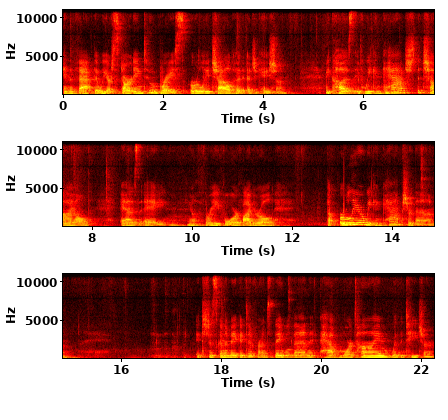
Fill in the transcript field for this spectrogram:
in the fact that we are starting to embrace early childhood education. Because if we can catch the child as a you know three, four, five year old, the earlier we can capture them, it's just going to make a difference. They will then have more time with the teacher.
